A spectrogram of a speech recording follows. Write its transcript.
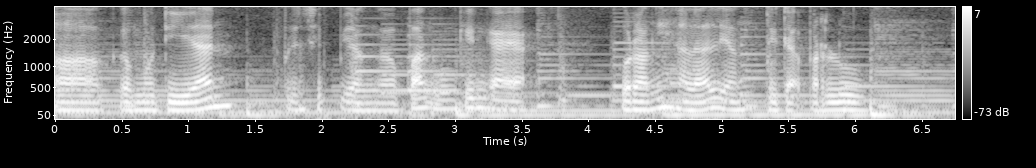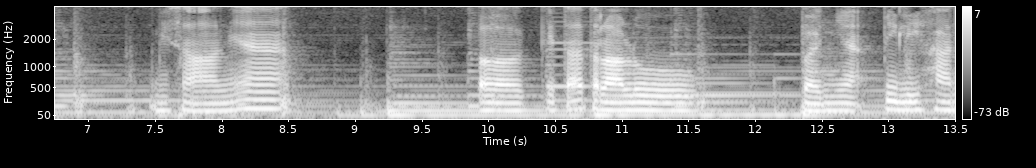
uh, kemudian prinsip yang keempat mungkin kayak kurangi hal-hal yang tidak perlu. Misalnya uh, kita terlalu banyak pilihan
